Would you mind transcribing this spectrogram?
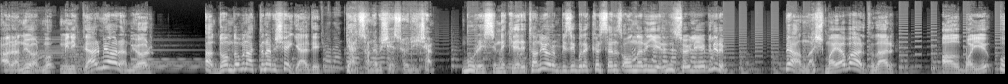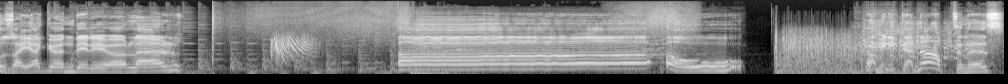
aranıyor mu? Minikler mi aranıyor? Ha, Domdom'un aklına bir şey geldi. Gel sana bir şey söyleyeceğim. Bu resimdekileri tanıyorum. Bizi bırakırsanız onların yerini söyleyebilirim. Ve anlaşmaya vardılar. Albayı uzaya gönderiyorlar. Aa! Oo! Ha, minikler ne yaptınız?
